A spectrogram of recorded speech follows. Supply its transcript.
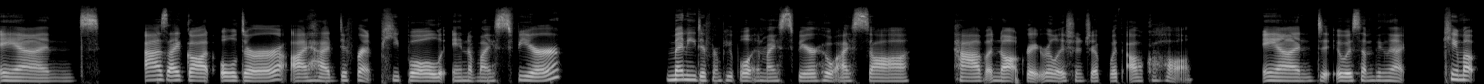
And as I got older, I had different people in my sphere, many different people in my sphere who I saw have a not great relationship with alcohol. And it was something that came up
